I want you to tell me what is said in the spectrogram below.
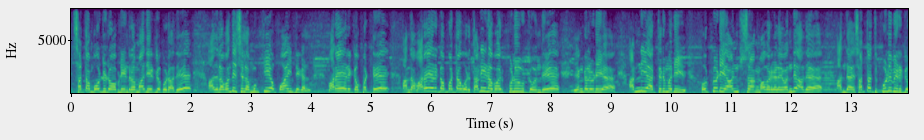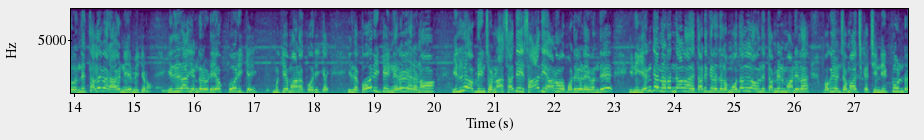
சட்டம் போட்டுட்டோம் அப்படின்ற மாதிரி இருக்கக்கூடாது. அதில் வந்து சில முக்கிய பாயிண்ட்டுகள் வரையறுக்கப்பட்டு அந்த வரையறுக்கப்பட்ட ஒரு தனிநபர் குழுவுக்கு வந்து எங்களுடைய அந்நியார் திருமதி பொற்கொடி ஆம்ஸ்டாங் அவர்களை வந்து அதை அந்த சட்டத்து குழுவிற்கு வந்து தலைவராக நியமிக்கணும். இதுதான் எங்களுடைய கோரிக்கை முக்கியமான கோரிக்கை. இந்த கோரிக்கை நிறைவேறணும். இல்லை அப்படின்னு சொன்னால் சதி சாதி ஆணவ படுகொலை வந்து இனி எங்கே நடந்தாலும் அதை தடுக்கிறதுல முதல்ல வந்து தமிழ் மாநில பகுஜன் சமாஜ் கட்சி நிற்குன்ற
